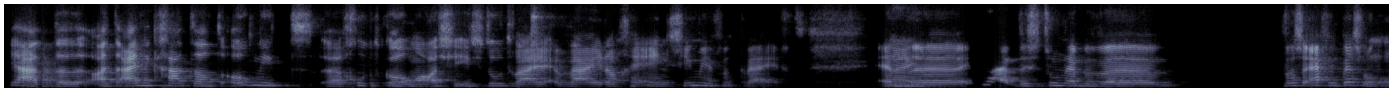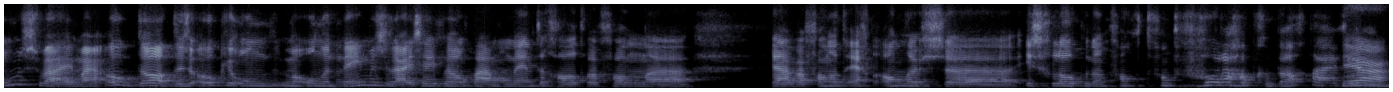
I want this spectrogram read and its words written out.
ja, de, uiteindelijk gaat dat ook niet uh, goed komen als je iets doet waar, waar je dan geen energie meer van krijgt. En nee. ja, dus toen hebben we was eigenlijk best wel een ommezwaai. Maar ook dat, dus ook je on mijn ondernemersreis heeft wel een paar momenten gehad waarvan, uh, ja, waarvan het echt anders is gelopen dan van, van tevoren had gedacht eigenlijk. Ja,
